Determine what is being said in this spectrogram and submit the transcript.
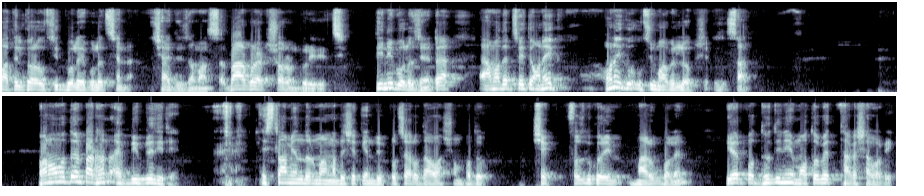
বাতিল করা উচিত বলে বলেছেন শাহিদুজ্জামান স্যার। বারবার স্মরণ করে দিচ্ছি। তিনি বলেছেন, এটা আমাদের চাইতে অনেক অনেক উঁচু মাপের লোক স্যার। গণমাধ্যমে পাঠানো এক বিবৃতিতে ইসলামী আন্দোলন বাংলাদেশের কেন্দ্রীয় প্রচার ও দাওয়া সম্পাদক শেখ ফজল করিম মারুফ বলেন ইয়ার পদ্ধতি নিয়ে মতভেদ থাকা স্বাভাবিক।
